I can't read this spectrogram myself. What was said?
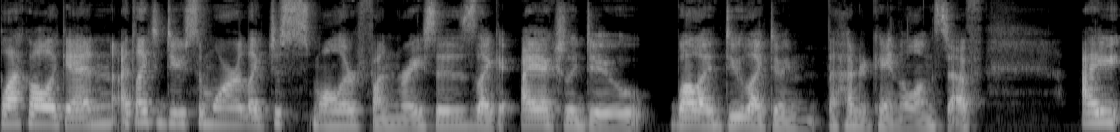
Blackall again. I'd like to do some more like just smaller fun races. Like I actually do. While I do like doing the hundred k and the long stuff, I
